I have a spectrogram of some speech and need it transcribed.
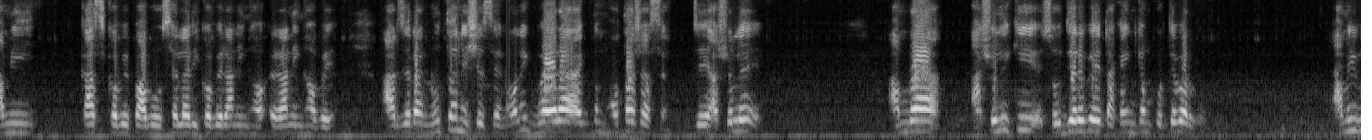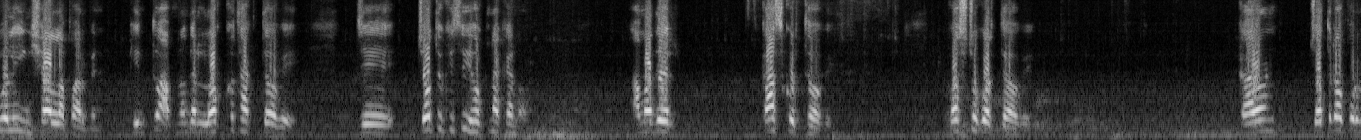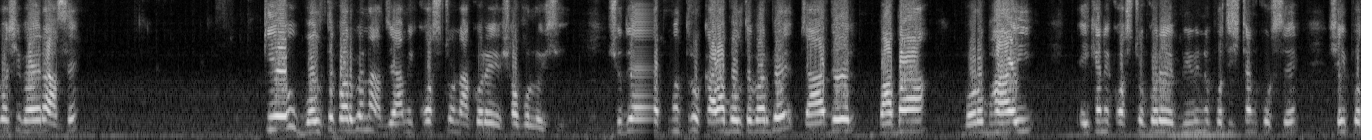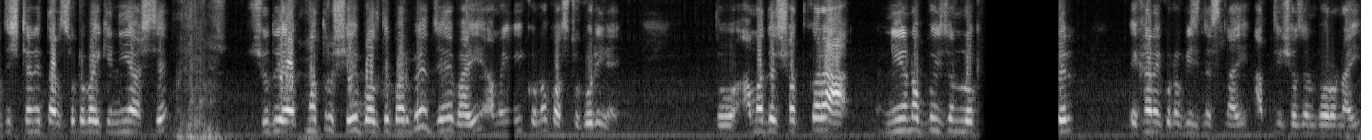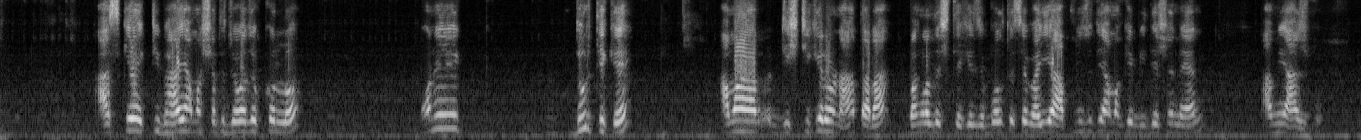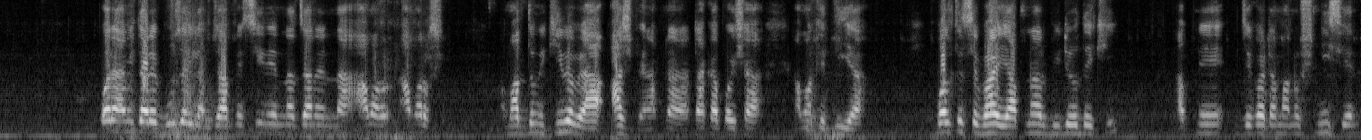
আমি কাজ কবে পাবো স্যালারি কবে রানিং রানিং হবে? আর যারা নূতন এসেছেন, অনেক ভাইয়েরা একদম হতাশ আছেন যে আসলে আমরা আসলে কি সৌদি আরবে টাকা ইনকাম করতে পারব? আমি বলি ইনশাআল্লাহ পারবেন। কিন্তু আপনাদের লক্ষ্য থাকতে হবে যে যত কিছুই হোক না কেন, আমাদের কাজ করতে হবে, কষ্ট করতে হবে। কারণ যতটা প্রবাসী ভাইয়েরা আছে, কেউ বলতে পারবে না যে আমি কষ্ট না করে সফল হয়েছি। শুধু একমাত্র কারা বলতে পারবে? যাদের বাবা, বড় ভাই এইখানে কষ্ট করে বিভিন্ন প্রতিষ্ঠান করছে, সেই প্রতিষ্ঠানে তার ছোট ভাইকে নিয়ে আসছে। শুধু একমাত্র সে বলতে পারবে যে, ভাই, আমি কোনো কষ্ট করি নাই। তো আমাদের শতকরা নিরানব্বই জন লোকের এখানে কোনো বিজনেস নাই, আত্মীয় স্বজন বড় নাই। আজকে একটি ভাই আমার সাথে যোগাযোগ করল। অনেক দূর থেকে। আমার ডিস্ট্রিক্টেরও না, তারা বাংলাদেশ থেকে যে বলতেছে, ভাইয়া, আপনি যদি আমাকে বিদেশে নেন, আমি আসব। পরে আমি তারে বুঝাইলাম যে আপনি চিনেন না, জানেন না, আমার আমার মাধ্যমে কীভাবে আসবেন আপনার? টাকা, পয়সা আমাকে দিয়া। বলতেছে, ভাই, আপনার ভিডিও দেখি। আপনি যে কয়টা মানুষ নিছেন,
